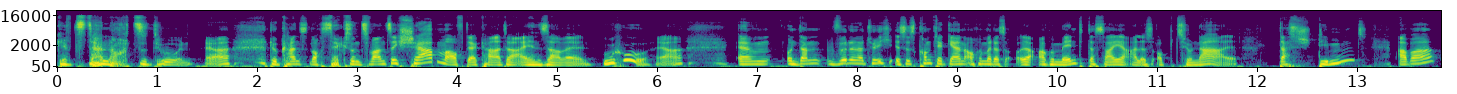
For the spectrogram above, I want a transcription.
gibt's da noch zu tun, ja. Du kannst noch 26 Scherben auf der Karte einsammeln. Uhu, ja. Ähm, und dann würde natürlich, es, es kommt ja gerne auch immer das äh, Argument, das sei ja alles optional. Das stimmt, aber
